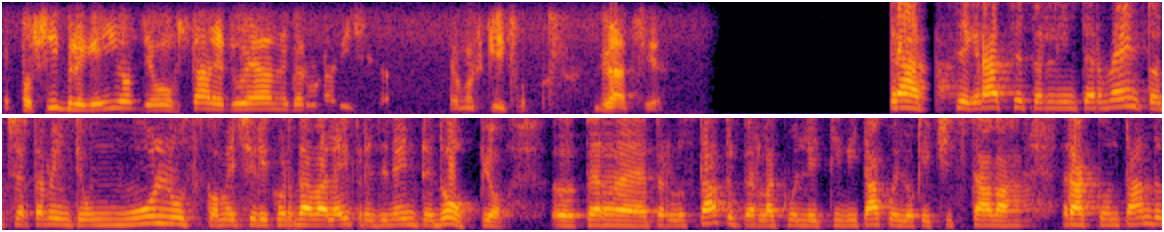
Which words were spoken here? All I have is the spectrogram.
È possibile che io devo stare due anni per una visita. È uno schifo. Grazie. Grazie, grazie per l'intervento. Certamente un vulnus, come ci ricordava lei, Presidente, doppio eh, per, per, lo Stato e per la collettività, quello che ci stava raccontando.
